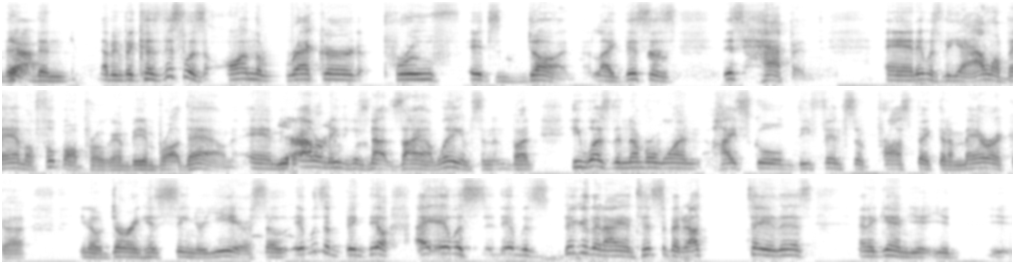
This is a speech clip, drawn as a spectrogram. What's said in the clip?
than, Yeah. than i mean because this was on the record proof it's done like this is this happened and it was the alabama football program being brought down and Yeah. albert means was not zion williamson but he was the number one high school defensive prospect in america you know during his senior year so it was a big deal I, it was it was bigger than i anticipated i'll tell you this and again you you you,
